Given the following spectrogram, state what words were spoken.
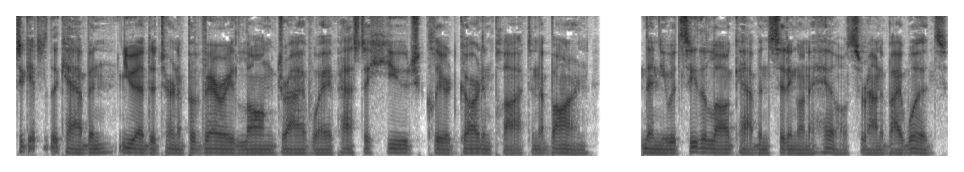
To get to the cabin, you had to turn up a very long driveway past a huge cleared garden plot and a barn. Then you would see the log cabin sitting on a hill surrounded by woods.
